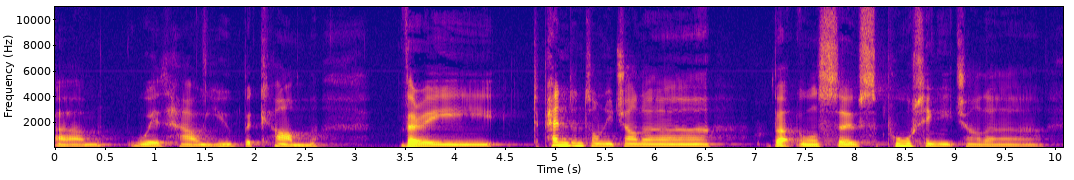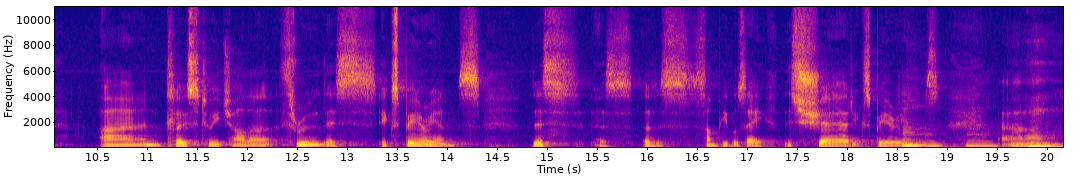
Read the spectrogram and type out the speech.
um, with how you become very dependent on each other, but also supporting each other and close to each other through this experience, this, as, as some people say, this shared experience mm, mm. um,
